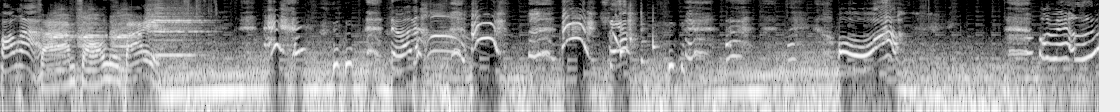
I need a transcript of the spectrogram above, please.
พร้อมค่ะ3 2 1ไป เดี๋ยวว่านะเสียโอ้โหโอ้แม่เออ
